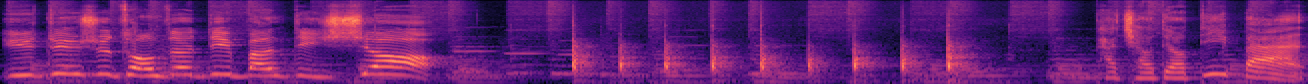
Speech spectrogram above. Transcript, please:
一定是藏在地板底下。”他敲掉地板，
